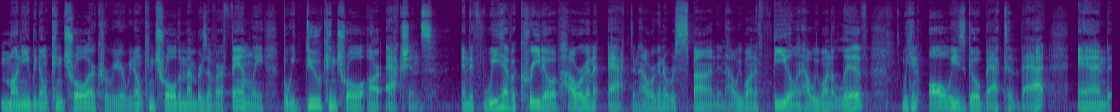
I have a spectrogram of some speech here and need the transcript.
money, we don't control our career, we don't control the members of our family, but we do control our actions. And if we have a credo of how we're going to act and how we're going to respond and how we want to feel and how we want to live, we can always go back to that and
